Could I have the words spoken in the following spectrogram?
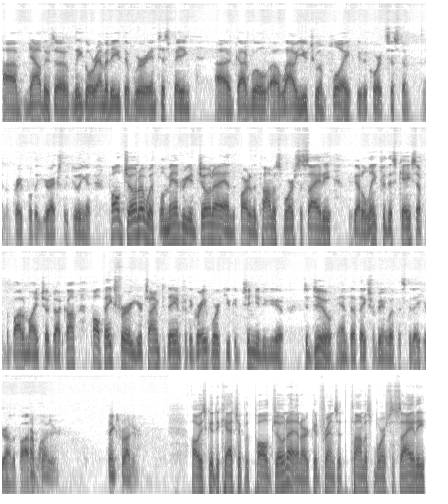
Um, now there's a legal remedy that we're anticipating uh, God will allow you to employ through the court system. And I'm grateful that you're actually doing it. Paul Jonna with LiMandri and Jonna and the part of the Thomas More Society. We've got a link for this case up at the thebottomlineshow.com. Paul, thanks for your time today and for the great work you continue to, to do. And uh, thanks for being with us today here on the bottom Our line. pleasure. Thanks, Roger. Always good to catch up with Paul Jonna and our good friends at the Thomas More Society.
